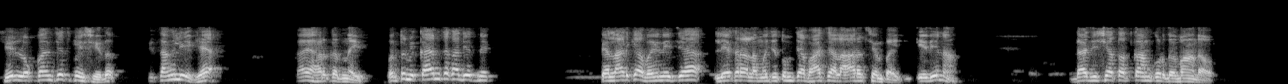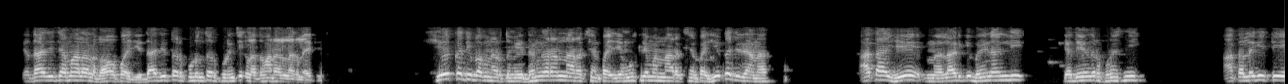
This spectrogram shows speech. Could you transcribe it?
हे लोकांचेच पैसे येतात ती चांगली आहे घ्या. काय हरकत नाही. पण तुम्ही कायमचं का देत नाही त्या लाडक्या बहिणीच्या लेकराला म्हणजे तुमच्या भाच्याला आरक्षण पाहिजे. ते दे ना. दाजी शेतात काम करतोय बांधावर. त्या दाजीच्या मालाला भाव पाहिजे. दाजी तरपुडून तरपुडून चिखलात मारायला लागलाय तिथं. हे कधी बघणार तुम्ही? धनगरांना आरक्षण पाहिजे मुस्लिमांना आरक्षण पाहिजे हे कधी देणार? आता हे लाडकी बहीण आणली त्या देवेंद्र फडणवीसनी. आता लगेच ते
